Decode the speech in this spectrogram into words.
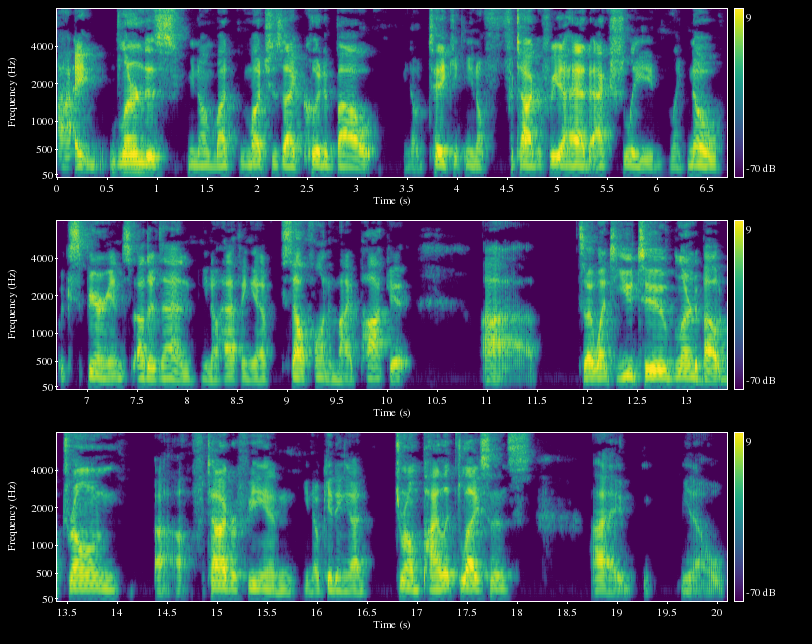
I learned as, you know, much, much as I could about you know taking you know photography i had actually like no experience other than you know having a cell phone in my pocket uh, so i went to youtube learned about drone uh, photography and you know getting a drone pilot's license. I you know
